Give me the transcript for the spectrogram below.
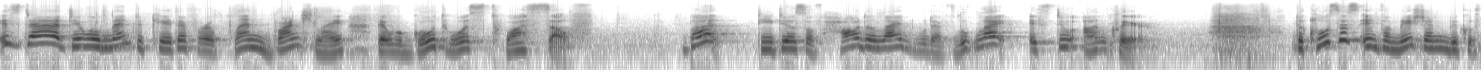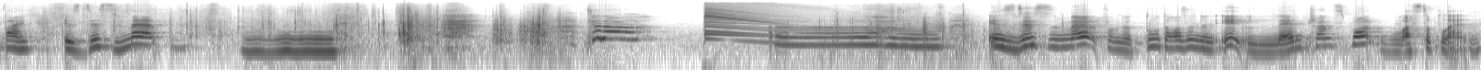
is that they were meant to cater for a planned branch line that would go towards Tuas South. But details of how the line would have looked like is still unclear. The closest information we could find is this map. Ta-da! Uh, is this map from the 2008 Land Transport Master Plan.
